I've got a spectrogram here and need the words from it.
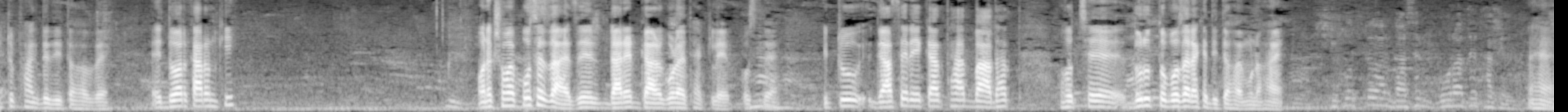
একটু ফাঁক দিয়ে দিতে হবে। এই দেওয়ার কারণ কি? অনেক সময় পচে যায় যে ডাইরেক্ট গোড়ায় থাকলে বুঝলে? একটু গাছের এক হাত হাত বা আধাত হচ্ছে দূরত্ব বজায় রেখে দিতে হয় মনে হয় হ্যাঁ। গাছের গোড়াতে থাকে না হ্যাঁ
